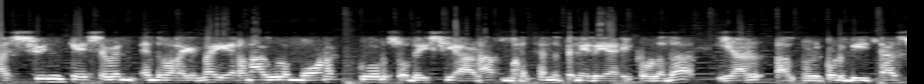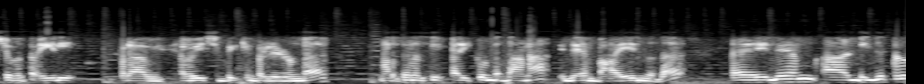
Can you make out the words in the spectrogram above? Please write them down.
അശ്വിൻ കേശവൻ എന്ന് പറയുന്ന എറണാകുളം മോണക്കൂർ സ്വദേശിയാണ് മർദ്ദനത്തിനിരയായിട്ടുള്ളത്. ഇയാൾ കോഴിക്കോട് ബീച്ച് ആശുപത്രിയിൽ പ്ര- പ്രവേശിപ്പിക്കപ്പെട്ടിട്ടുണ്ട്. മർദ്ദനത്തിൽ പരിക്കുണ്ടെന്നാണ് ഇദ്ദേഹം പറയുന്നത്. ഇദ്ദേഹം ഡിജിറ്റൽ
